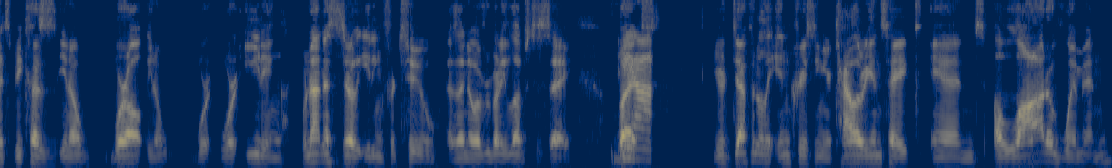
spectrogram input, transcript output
it's because you know we're all you know we're we're eating. We're not necessarily eating for two, as I know everybody loves to say, but yeah. You're definitely increasing your calorie intake. And a lot of women,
